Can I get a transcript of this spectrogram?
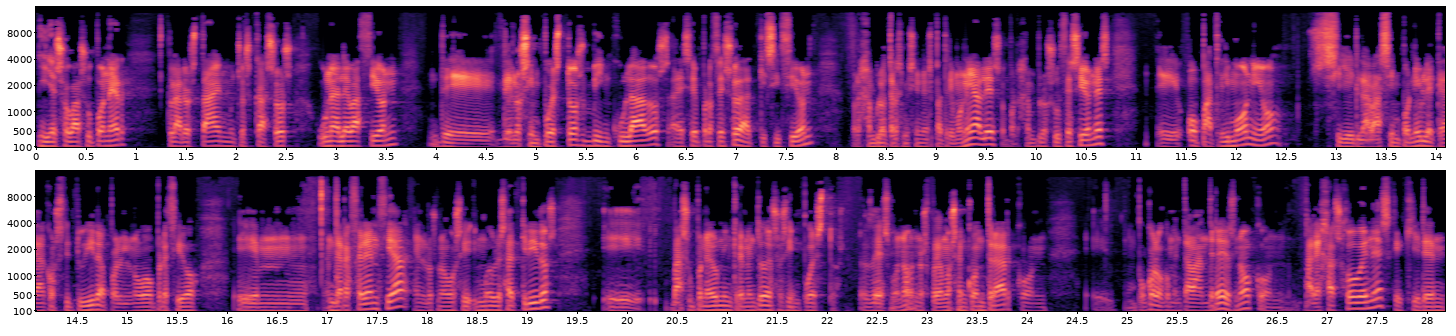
Y eso va a suponer, claro está, en muchos casos, una elevación de, los impuestos vinculados a ese proceso de adquisición, por ejemplo, transmisiones patrimoniales o, por ejemplo, sucesiones eh, o patrimonio si la base imponible queda constituida por el nuevo precio eh, de referencia en los nuevos inmuebles adquiridos, eh, va a suponer un incremento de esos impuestos. Entonces, bueno, nos podemos encontrar con, eh, un poco lo comentaba Andrés, ¿no? Con parejas jóvenes que quieren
